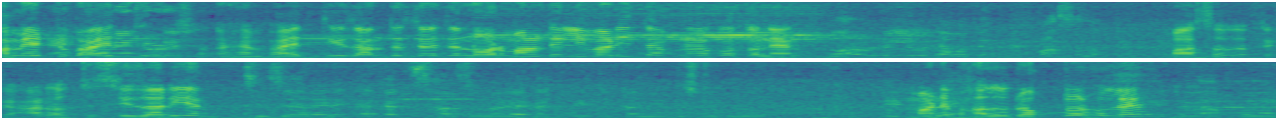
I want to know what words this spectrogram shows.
আমি একটু সাথে। হ্যাঁ ভাইয়ের থেকে জানতে চাই যে নর্মাল ডেলিভারিতে আপনারা কত নেন? নর্মাল ডেলিভারি আমাদের এখানে পাঁচ হাজার টাকা। পাঁচ হাজার টাকা। আর হচ্ছে সিজারিয়ান সিজারের এক এক সার্জনের এক এক একটা নির্দিষ্ট কোনো মানে ভালো ডক্টর হলে? এটা আপনার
